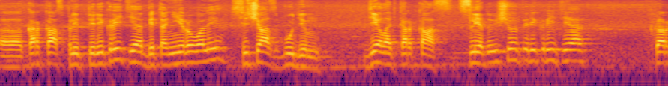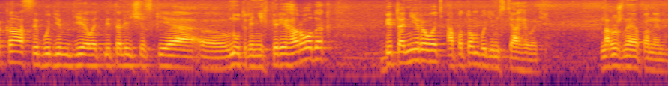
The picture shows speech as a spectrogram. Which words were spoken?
э, каркас плит перекрытия, бетонировали. Сейчас будем делать каркас следующего перекрытия. Каркасы будем делать металлические э, внутренних перегородок, бетонировать, а потом будем стягивать наружные панели.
